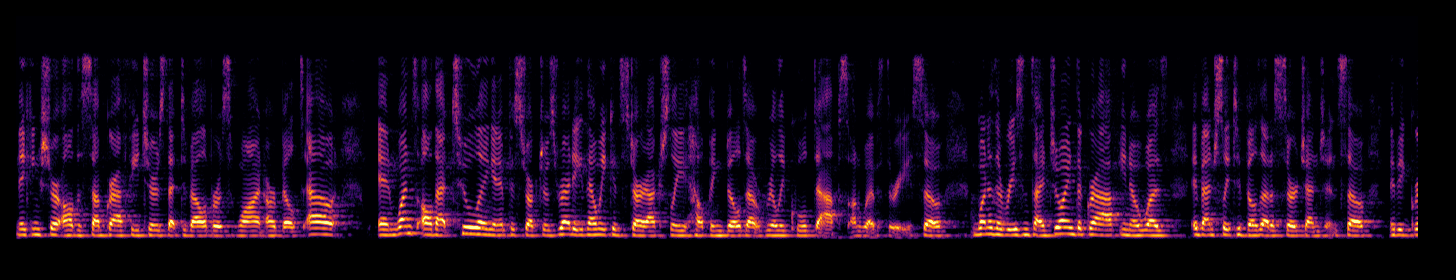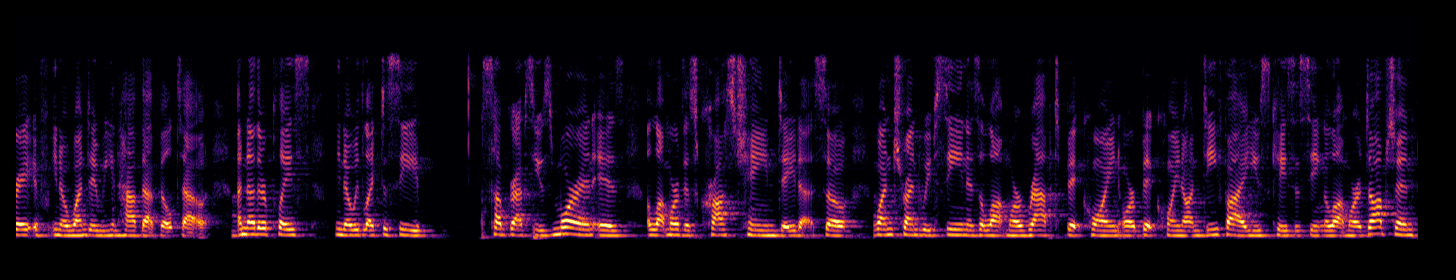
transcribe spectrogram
making sure all the subgraph features that developers want are built out, and once all that tooling and infrastructure is ready, then we can start actually helping build out really cool dApps on Web3. So one of the reasons I joined the graph, you know, was eventually to build out a search engine. So it'd be great if, you know, one day we can have that built out. Another place, you know, we'd like to see subgraphs used more in is a lot more of this cross-chain data. So one trend we've seen is a lot more wrapped Bitcoin or Bitcoin on DeFi use cases seeing a lot more adoption,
